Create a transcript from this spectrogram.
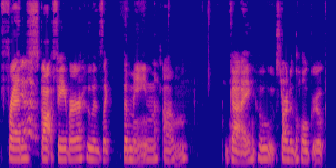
Friend Yeah. Scott Favor, who is like the main um, guy who started the whole group,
